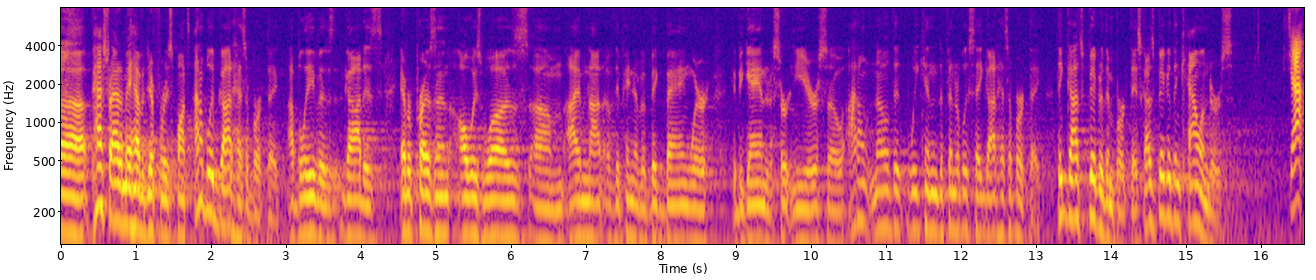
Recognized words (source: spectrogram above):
Uh, Pastor Adam may have a different response. I don't believe God has a birthday. I believe is God is ever present, always was. Um, I'm not of the opinion of a Big Bang where it began at a certain year. So I don't know that we can definitively say God has a birthday. I think God's bigger than birthdays. God's bigger than calendars. yeah,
